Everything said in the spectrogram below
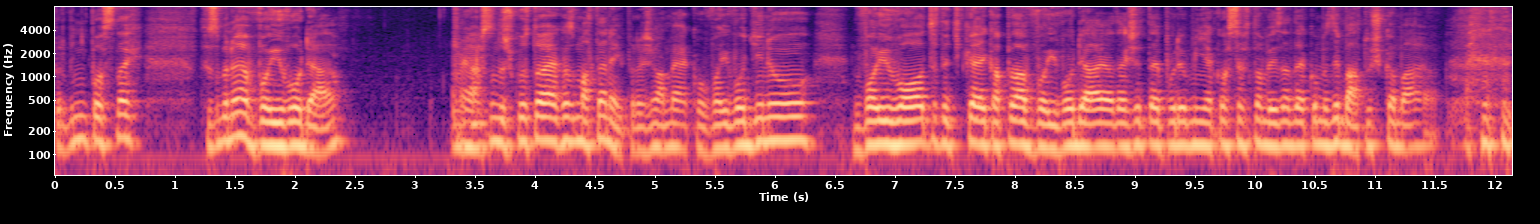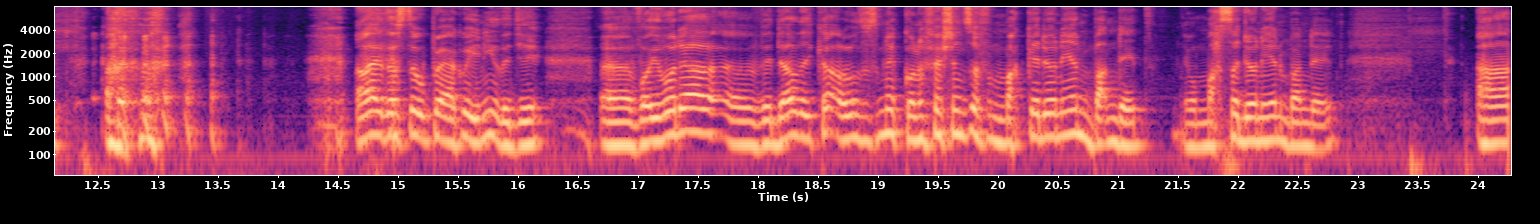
první poslech, to se jmenuje Vojvoda. Mm-hmm. Já jsem trošku z toho jako zmatený, protože máme jako Vojvodinu, Vojvod, teďka je kapela Vojvoda, jo, takže to je podobný jako se v tom vyznat jako mezi bátuškama. Jo. Ale to jsou úplně jako jiný lidi. Uh, Vojvoda uh, vydal teďka album, co se jmenuje Confessions of Macedonian Bandit, nebo Macedonian Bandit. A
